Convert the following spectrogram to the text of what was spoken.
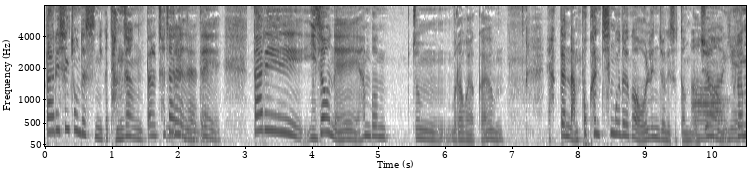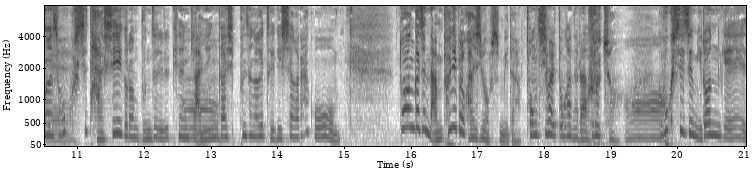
딸이 실종됐으니까 당장 딸을 찾아야 네네네. 되는데 딸이 이전에 한번 좀 뭐라고 할까요? 약간 난폭한 친구들과 어울린 적이 있었던 거죠. 아, 예, 그러면서 예. 혹시 다시 그런 문제를 일으키는 게 어. 아닌가 싶은 생각이 들기 시작을 하고 또 한 가지는 남편이 별 관심이 없습니다. 정치 활동하느라. 그렇죠. 아. 그 혹시 지금 이런 게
